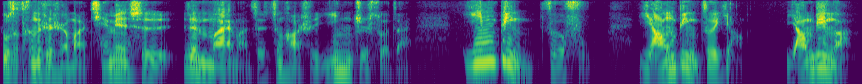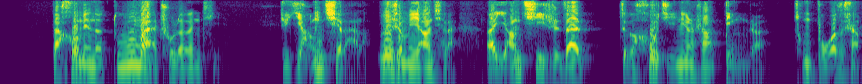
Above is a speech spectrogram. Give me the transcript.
肚子疼是什么？前面是任脉嘛，这正好是阴之所在。阴病则俯，阳病则仰。阳病啊，在后面的督脉出了问题。就扬起来了，为什么扬起来？啊，阳气一直在这个后脊梁上顶着，从脖子上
